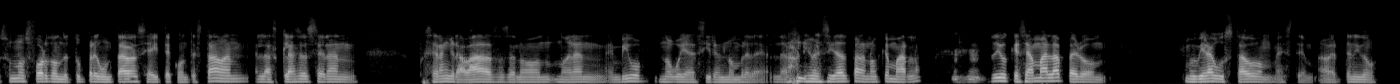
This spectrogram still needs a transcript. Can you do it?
son unos foros donde tú preguntabas y ahí te contestaban. Las clases eran, pues eran grabadas, o sea, no, no eran en vivo. No voy a decir el nombre de, de la universidad para no quemarla. Uh -huh. No digo que sea mala, pero me hubiera gustado este, haber tenido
